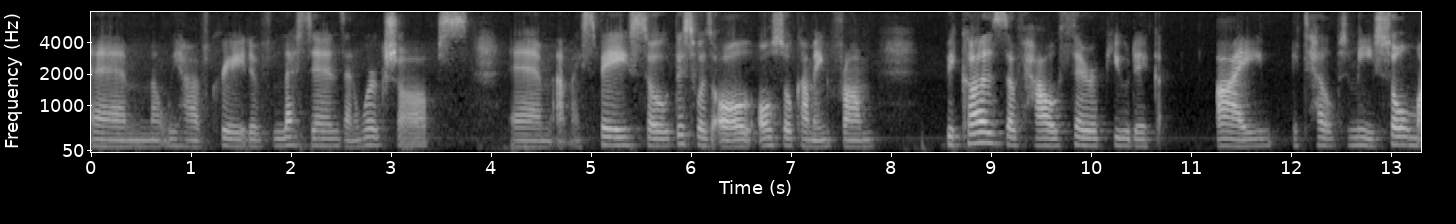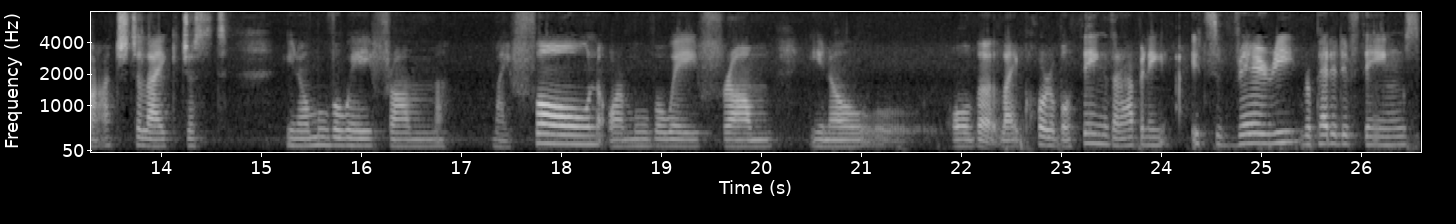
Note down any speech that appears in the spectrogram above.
Um, we have creative lessons and workshops um, at my space. So this was all also coming from because of how therapeutic I, it helped me so much to like just you know, move away from my phone or move away from, you know, all the like horrible things that are happening. It's very repetitive things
